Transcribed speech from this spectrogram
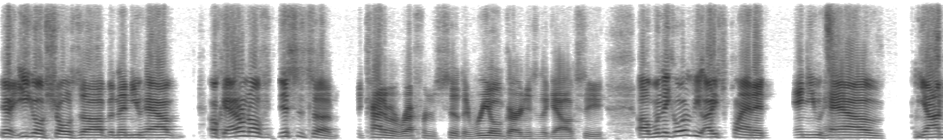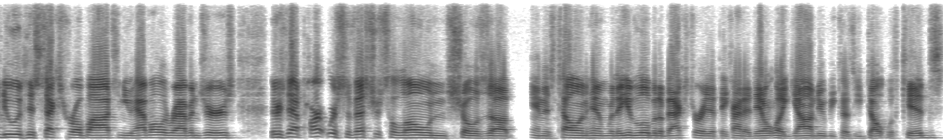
Yeah, Ego shows up, and then you have. Okay, I don't know if this is a kind of a reference to the real Guardians of the Galaxy. Uh, when they go to the ice planet, and you have Yondu with his sex robots, and you have all the Ravengers. There's that part where Sylvester Stallone shows up and is telling him, where they give a little bit of backstory that they kind of they don't like Yondu because he dealt with kids,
